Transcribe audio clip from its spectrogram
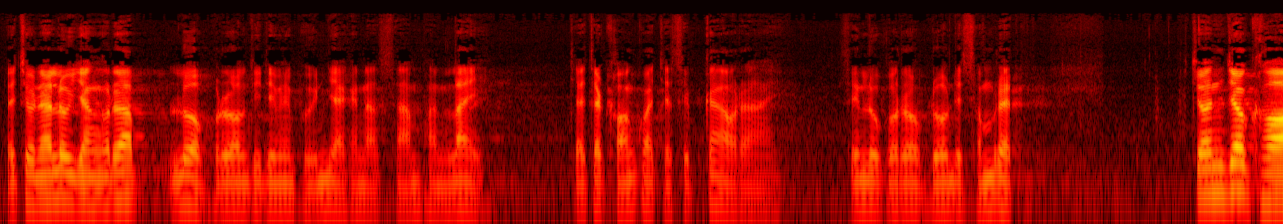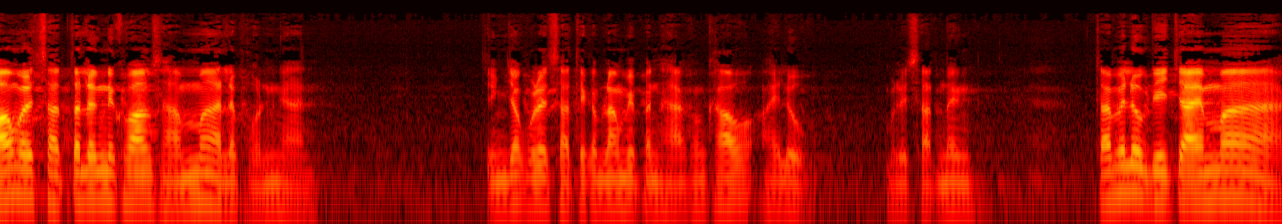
และช่วงนั้นลูกยังรับรวบรวมที่ดินเป็นผืนใหญ่ขนาด 3,000 ไร่จากเจ้าของกว่า 79 ราย ซึ่งลูกก็รวบรวมได้สำเร็จ จนเจ้าของบริษัทตะลึงในความสามารถและผลงาน จึงยกบริษัทที่กำลังมีปัญหาของเขาให้ลูกบริษัทหนึ่งทำให้ลูกดีใจมาก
